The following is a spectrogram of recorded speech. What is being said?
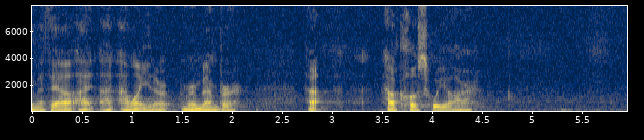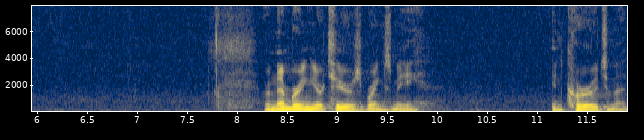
Timothy, I, I, I want you to remember how, how close we are. Remembering your tears brings me encouragement,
